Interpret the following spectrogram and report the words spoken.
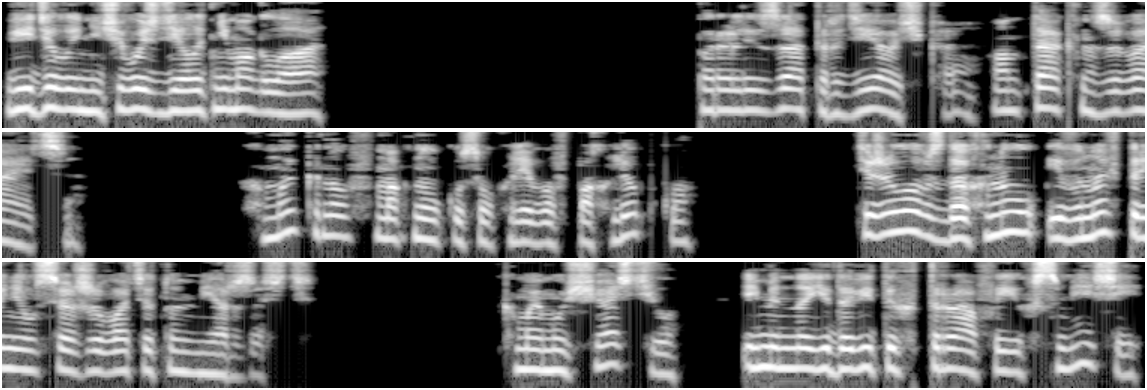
видела и ничего сделать не могла. Парализатор, девочка, он так называется. Хмыкнув, макнул кусок хлеба в похлебку, тяжело вздохнул и вновь принялся жевать эту мерзость. К моему счастью, именно ядовитых трав и их смесей,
